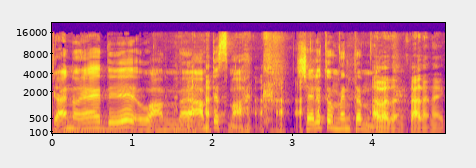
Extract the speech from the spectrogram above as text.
كأنه قاعدة وعم عم تسمعك. شالتهم من تمك. أبدا فعلا هيك.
